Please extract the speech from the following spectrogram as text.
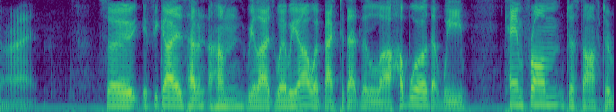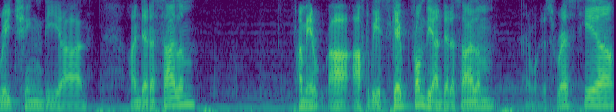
Alright. So if you guys haven't um, realized where we are, we're back to that little uh, hub world that we came from just after reaching the uh, Undead Asylum. I mean, uh, after we escaped from the Undead Asylum. And we'll just rest here.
